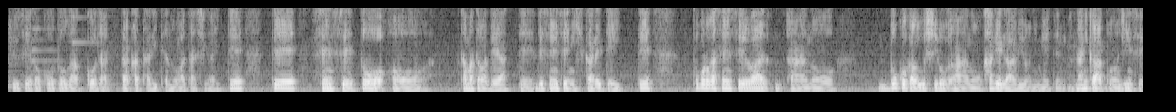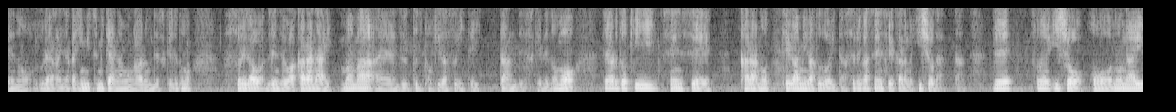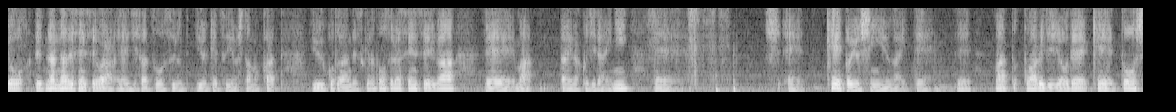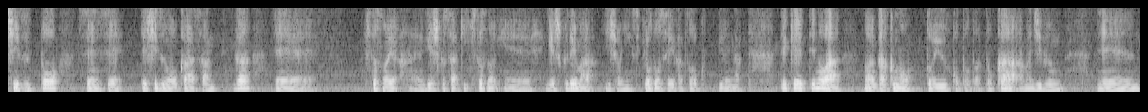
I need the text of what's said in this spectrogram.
級制の高等学校だった語り手の私がいてで先生とたまたま出会ってで先生に惹かれていってところが先生はあのどこか後ろあの影があるように見えて何かこの人生の裏側になんか秘密みたいなものがあるんですけれどもそれが全然わからないまま、えー、ずっと時が過ぎていったんですけれどもである時先生からの手紙が届いた。それが先生からの遺書だったでその遺書の内容でなぜ先生は、えー、自殺をするという決意をしたのかということなんですけれどもそれは先生が、えー、まあ大学時代に、えーえー K という親友がいて、でまあととある事情で K としずと先生でしずのお母さんが、えー、一つの下宿先一つの、えー、下宿で、まあ、一緒に共同生活を送るようになってで K っていうのは、まあ、学問ということだとか、まあ、自分、えー、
